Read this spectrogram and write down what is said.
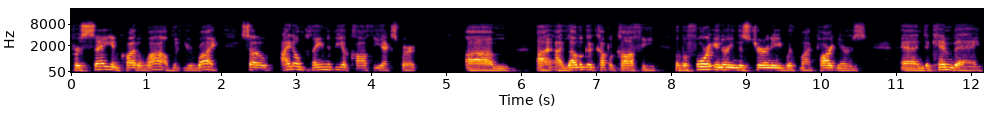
per se in quite a while, but you're right. So I don't claim to be a coffee expert. Um, I, I, love a good cup of coffee. But before entering this journey with my partners and Dikembe,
